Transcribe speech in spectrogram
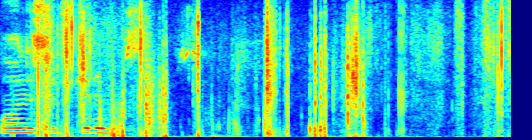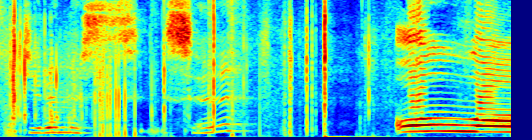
Maalesef giremezsiniz. Giremezsinse Allah'ın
